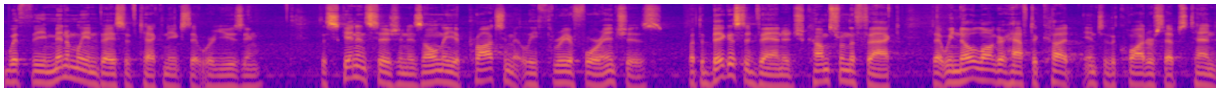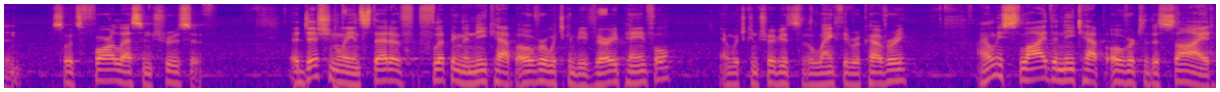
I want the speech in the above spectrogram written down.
With the minimally invasive techniques that we're using, the skin incision is only approximately three or four inches, but the biggest advantage comes from the fact that we no longer have to cut into the quadriceps tendon, so it's far less intrusive. Additionally, instead of flipping the kneecap over, which can be very painful and which contributes to the lengthy recovery, I only slide the kneecap over to the side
